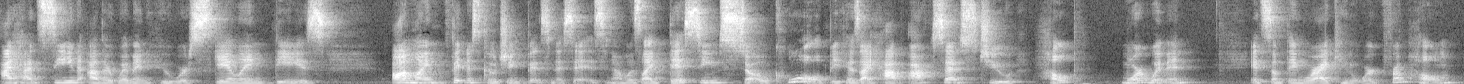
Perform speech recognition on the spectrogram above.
I had seen other women who were scaling these online fitness coaching businesses. And I was like, this seems so cool because I have access to help more women. It's something where I can work from home.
